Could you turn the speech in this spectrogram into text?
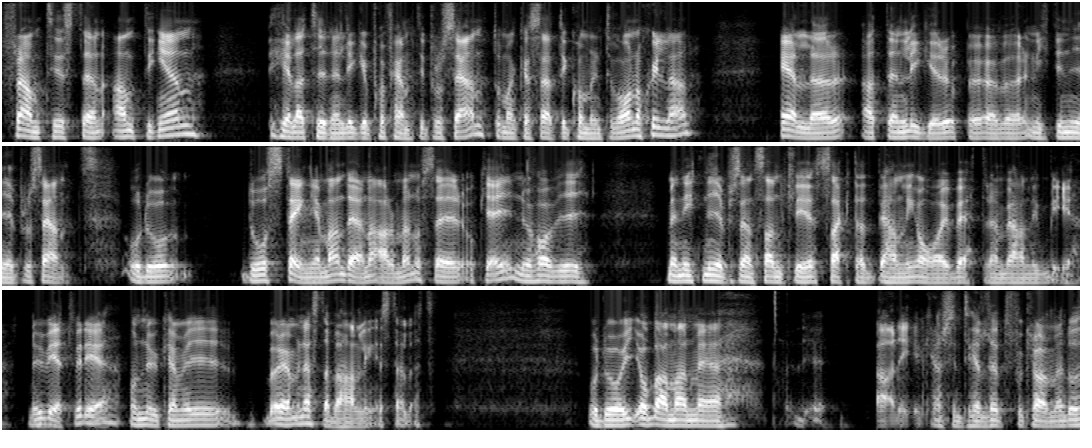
fram tills den antingen hela tiden ligger på 50 procent och man kan säga att det kommer inte vara någon skillnad. Eller att den ligger uppe över 99 procent och då då stänger man den armen och säger okej, okay, nu har vi med 99% sannolikhet sagt att behandling A är bättre än behandling B. Nu vet vi det och nu kan vi börja med nästa behandling istället. Och då jobbar man med, ja det är kanske inte helt lätt att förklara, men då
